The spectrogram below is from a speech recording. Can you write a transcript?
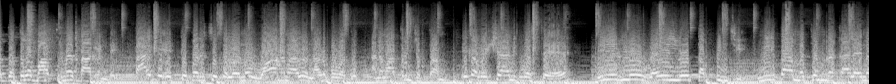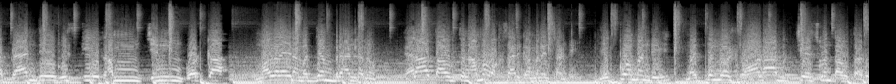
పద్ధతిలో మాత్రమే తాగండి. తాగి ఎట్టి పరిస్థితుల్లోనూ వాహనాలు నడపవద్దు అని మాత్రం చేస్తాం. ఇక విషయానికి వస్తే బీర్లు వైన్లు తప్పించి మిగతా మద్యం రకాలైన brandy whisky rum gin vodka మొదలైన మద్యం బ్రాండ్లను ఎలా తాగుతున్నామో ఒకసారి గమనించండి. ఎక్కువ మంది మద్యంలో సోడా మిక్స్ చేసుకుని తాగుతారు.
